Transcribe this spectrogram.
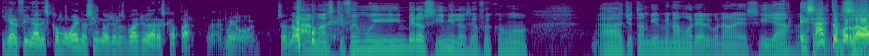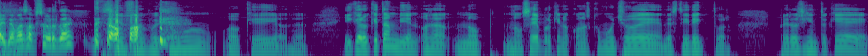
y al final es como, bueno, sí, no, yo los voy a ayudar a escapar. Huevón, no. además que fue muy inverosímil, o sea, fue como, ah, yo también me enamoré alguna vez y ya. Exacto, por la vaina más absurda. Sí, fue, fue como, ok, o sea, y creo que también, o sea, no, no sé porque no conozco mucho de, de este director, pero siento que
